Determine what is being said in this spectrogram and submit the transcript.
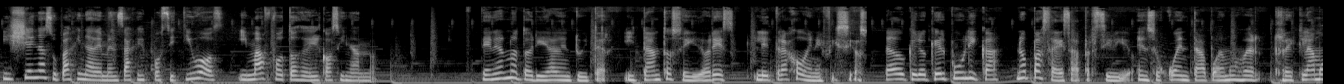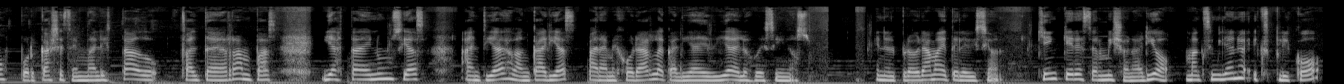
y llena su página de mensajes positivos y más fotos de él cocinando. Tener notoriedad en Twitter y tantos seguidores le trajo beneficios, dado que lo que él publica no pasa desapercibido. En su cuenta podemos ver reclamos por calles en mal estado, falta de rampas y hasta denuncias a entidades bancarias para mejorar la calidad de vida de los vecinos. En el programa de televisión ¿Quién quiere ser millonario? Maximiliano explicó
